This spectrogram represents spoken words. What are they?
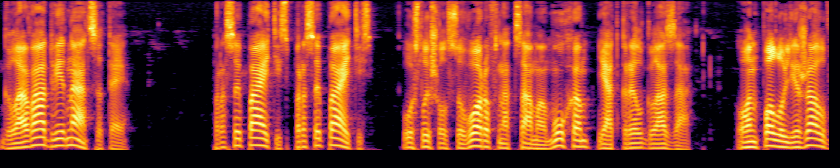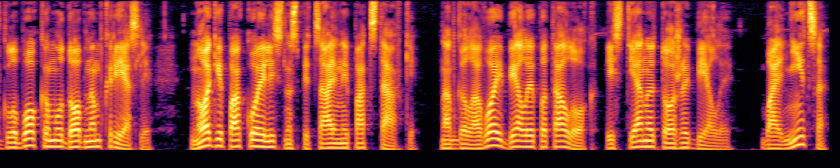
Глава 12. «Просыпайтесь, просыпайтесь!» – услышал Суворов над самым ухом и открыл глаза. Он полулежал в глубоком удобном кресле. Ноги покоились на специальной подставке. Над головой белый потолок, и стены тоже белые. Больница?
